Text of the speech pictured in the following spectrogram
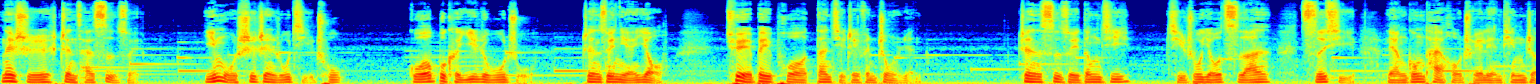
那时朕才四岁，姨母视朕如己出，国不可一日无主。朕虽年幼，却也被迫担起这份重任。朕四岁登基。起初由慈安、慈禧两宫太后垂帘听政，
